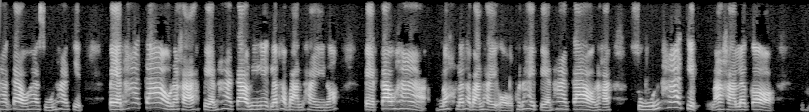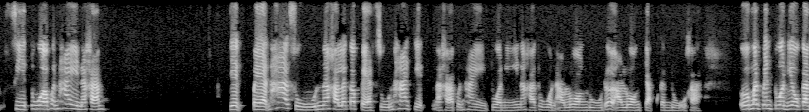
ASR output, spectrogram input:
ห้าเก้าห้าศูนย์ห้าเจ็ดแปดห้าเก้านะคะแปดห้าเก้านี่เลขรัฐบาลไทยเนาะแปดเก้าห้าเนาะรัฐบาลไทยออกเพิ่นให้แปดห้าเก้านะคะศูนย์ห้าเจ็ดนะคะ แล้วก็สี่ตัวเพิ่นให้นะคะ เจ็ดแปดห้าศูนย์นะคะ แล้วก็แปดศูนย์ห้าเจ็ดนะคะ เพิ่นให้ตัวนี้นะคะ ทุกคนเอาลองดูเด้อเอาลองจับกันดูค่ะ เออมันเป็นตัวเดียวกัน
